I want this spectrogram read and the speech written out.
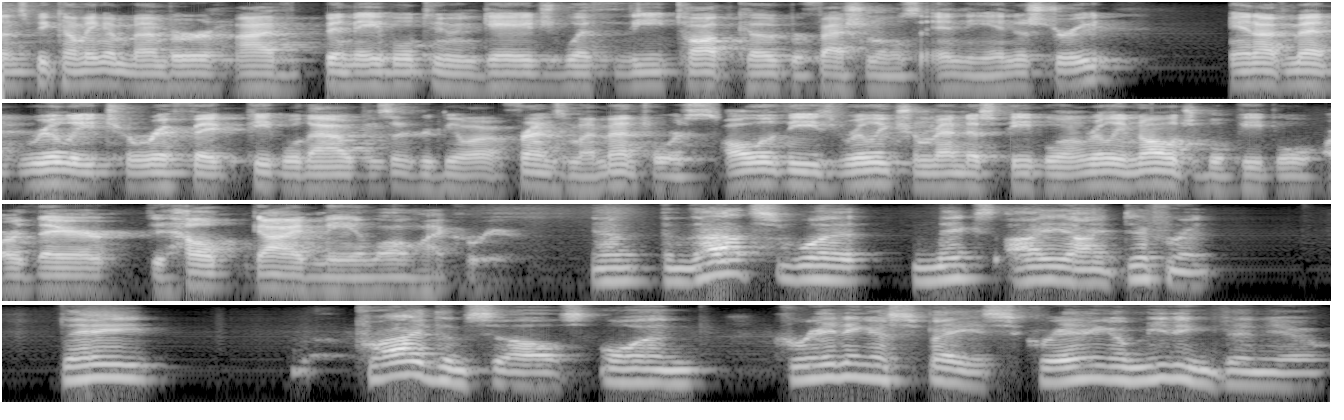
Since becoming a member, I've been able to engage with the top code professionals in the industry. And I've met really terrific people that I would consider to be my friends and my mentors. All of these really tremendous people and really knowledgeable people are there to help guide me along my career. And, and that's what makes IAEI different. They pride themselves on creating a space, creating a meeting venue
